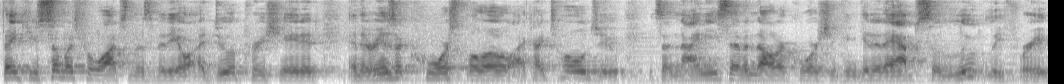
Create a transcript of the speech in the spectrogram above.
Thank you so much for watching this video. I do appreciate it. And there is a course below. Like I told you it's a $97 course. You can get it absolutely free.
